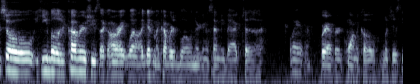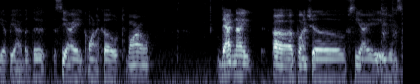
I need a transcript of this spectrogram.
So he blows her cover. She's like, "All right, well, I guess my cover's blown. They're gonna send me back to Wherever. wherever Quantico, which is the FBI, but the, the CIA Quantico tomorrow. That night, uh, a bunch of CIA agents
